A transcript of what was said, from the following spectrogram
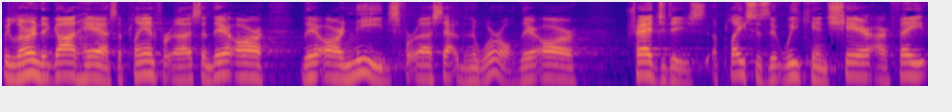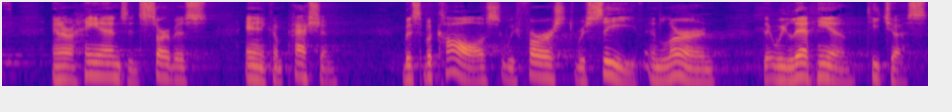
We learn that God has a plan for us, and there are, there are needs for us out in the world. There are tragedies, uh, places that we can share our faith and our hands in service and compassion. But it's because we first receive and learn that we let Him teach us.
